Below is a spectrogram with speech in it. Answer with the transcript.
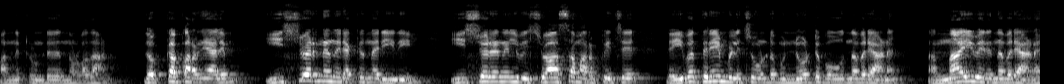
വന്നിട്ടുണ്ട് എന്നുള്ളതാണ്. ഇതൊക്കെ പറഞ്ഞാലും ഈശ്വരനെ നിരക്കുന്ന രീതിയിൽ ഈശ്വരനിൽ വിശ്വാസം അർപ്പിച്ച് ദൈവത്തിനെയും വിളിച്ചുകൊണ്ട് മുന്നോട്ട് പോകുന്നവരാണ് നന്നായി വരുന്നവരാണ്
